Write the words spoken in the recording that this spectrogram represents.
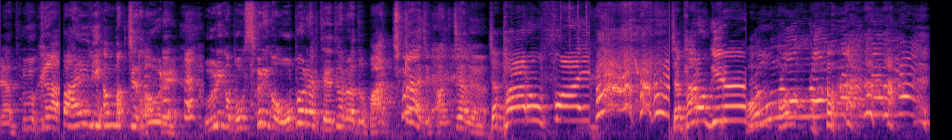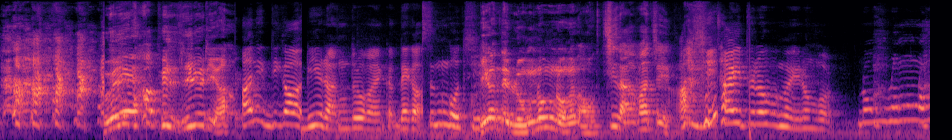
야 누가 빨리 한 박자 나오래. 우리가 목소리가 오버랩 되더라도 맞춰야지 박자는. 자 바로 파이 자 바로 기름 롱롱롱 왜 하필 리을이야? 아니 네가 리을 안 들어가니까 내가 쓴 거지. 이건 내 롱롱롱은 억지다 맞지? 아니 잘 들어보면 이런 거 롱롱롱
